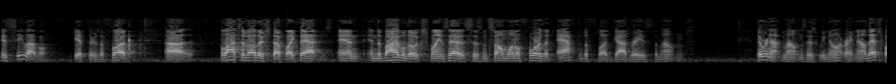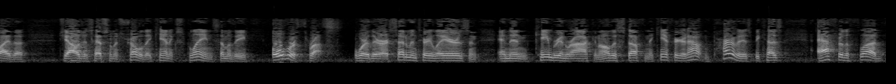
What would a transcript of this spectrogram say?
is sea level if there's a flood. Uh, lots of other stuff like that. And, and the Bible, though, explains that. It says in Psalm 104 that after the flood, God raised the mountains. There were not mountains as we know it right now. That's why the geologists have so much trouble. They can't explain some of the overthrusts where there are sedimentary layers and, and then Cambrian rock and all this stuff, and they can't figure it out. And part of it is because after the flood,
